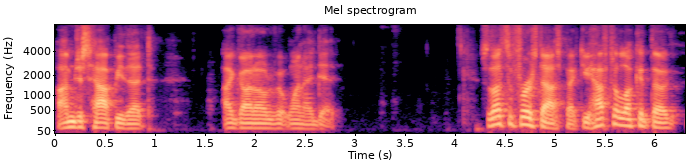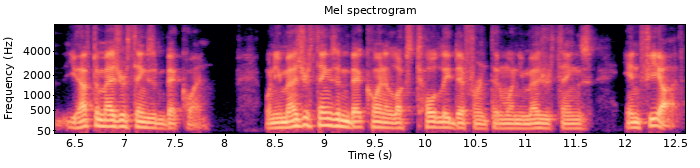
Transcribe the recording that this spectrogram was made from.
I'm just happy that I got out of it when I did. So that's the first aspect. You have to look at the you have to measure things in Bitcoin. When you measure things in Bitcoin, it looks totally different than when you measure things in fiat.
